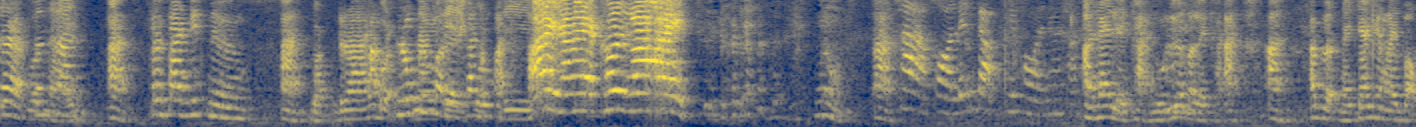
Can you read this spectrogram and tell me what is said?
ถนัดบทไหน สั้น อะสั้นๆนิดนึงอะบทร้ายอะบทลุกขึ้นมาเลยค่ะบลุทกอะดีให้นางเอกขึ้นเลยอืมอะอะค่ะ ขอเล่นกับพี่พลอยนะคะอะได้เลยค่ะหนูเลือกกันเลยค่ะอะอะเอาบทไหนจ้ายังไงบอก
